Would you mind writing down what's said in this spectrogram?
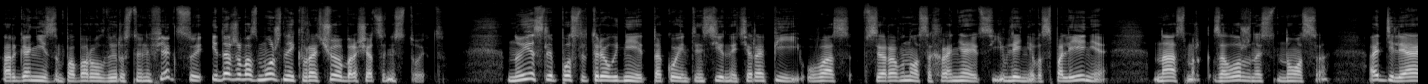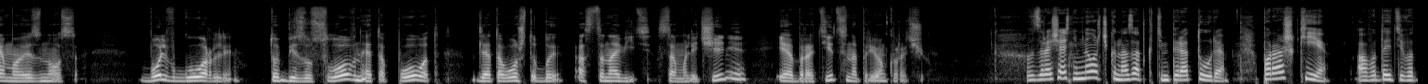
организм поборол вирусную инфекцию, и даже, возможно, и к врачу обращаться не стоит. Но если после трех дней такой интенсивной терапии у вас все равно сохраняются явления воспаления, насморк, заложенность носа, отделяемого из носа, боль в горле, то, безусловно, это повод для того, чтобы остановить самолечение и обратиться на прием к врачу. Возвращаясь немножечко назад к температуре. Порошки а вот эти вот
